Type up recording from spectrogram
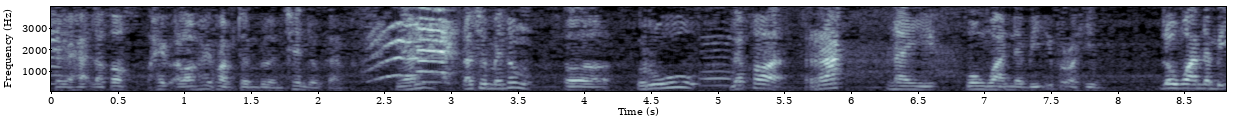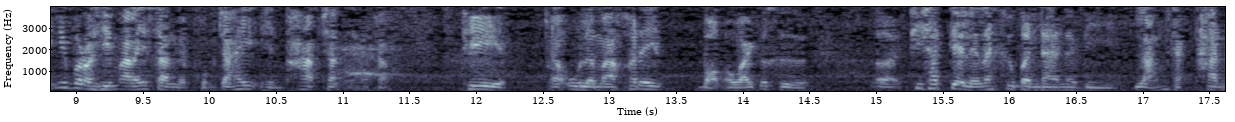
ใช่ไหมฮะแล้วก็ให้เราให้ความจำเริญเช่นเดียวกันงั้นเราจะเป็นต้องออรู้แล้วก็รักในวงวันนบีอิบราฮิมวงวันนบีอิบราฮิมอะลัยฮิสสลามเนี่ยผมจะให้เห็นภาพชัดนะครับ ที่อุลามะเขาได้บอกเอาไว้ก็คืออที่ชัดเจนเลยนะคือบรรดานบีหลังจากท่าน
